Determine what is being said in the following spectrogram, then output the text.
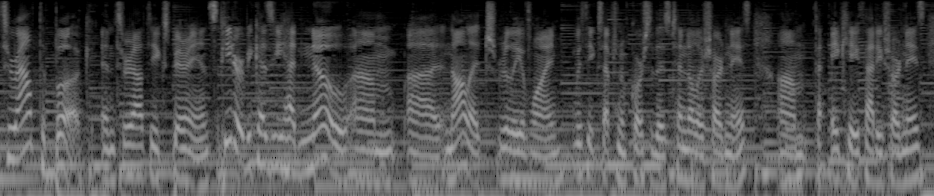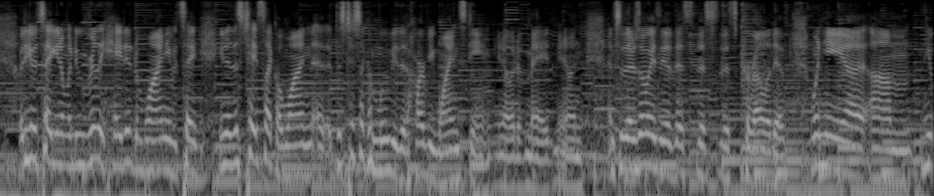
Throughout the book and throughout the experience, Peter, because he had no um, uh, knowledge really of wine, with the exception, of course, of those $10 Chardonnays, um, aka fatty Chardonnays, but he would say, you know, when he really hated wine, he would say, you know, this tastes like a wine, uh, this tastes like a movie that Harvey Weinstein, you know, would have made, you know, and, and so there's always this this this correlative. When he, uh, um, he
